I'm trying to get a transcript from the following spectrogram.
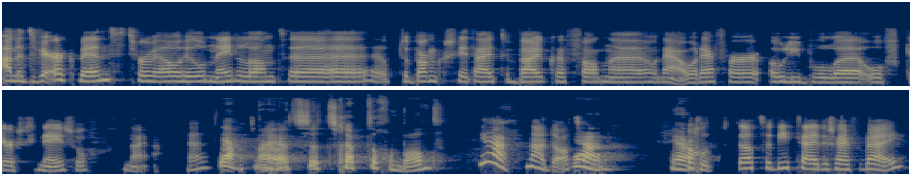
aan het werk bent. Terwijl heel Nederland eh, op de bank zit uit te buiken van, eh, nou, whatever, oliebollen of kerstdiners of, nou ja. Hè? Ja, nou ja, het, het schept toch een band. Ja, nou dat. Ja, ja. Maar goed, dat, die tijden zijn voorbij.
